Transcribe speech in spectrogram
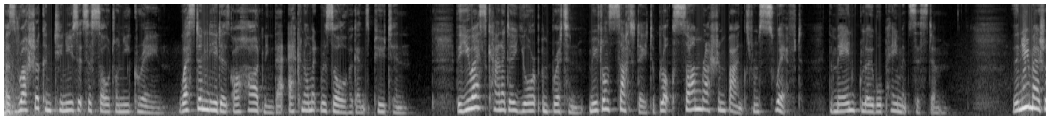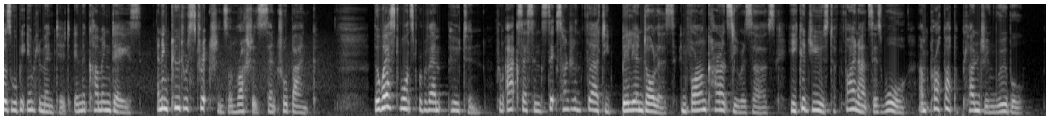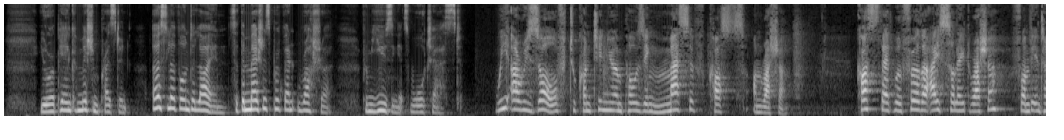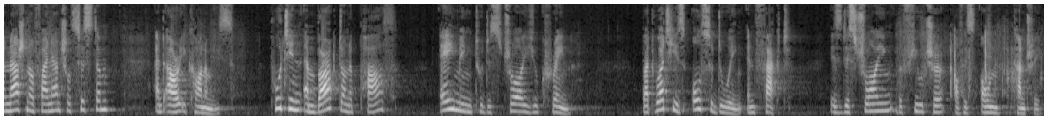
As Russia continues its assault on Ukraine, Western leaders are hardening their economic resolve against Putin. The US, Canada, Europe, and Britain moved on Saturday to block some Russian banks from SWIFT, the main global payment system. The new measures will be implemented in the coming days and include restrictions on Russia's central bank. The West wants to prevent Putin from accessing $630 billion in foreign currency reserves he could use to finance his war and prop up a plunging ruble. European Commission President Ursula von der Leyen said the measures prevent Russia from using its war chest. We are resolved to continue imposing massive costs on Russia. Costs that will further isolate Russia from the international financial system and our economies. Putin embarked on a path aiming to destroy Ukraine. But what he's also doing, in fact, is destroying the future of his own country.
